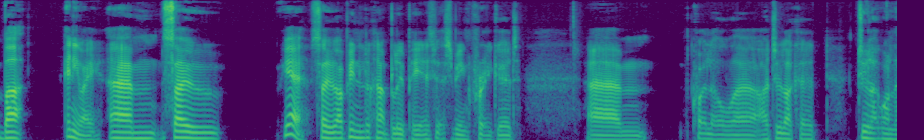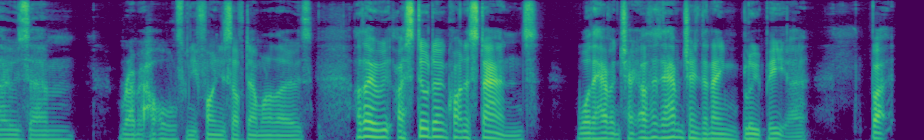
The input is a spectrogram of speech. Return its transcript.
but anyway, um, so yeah, so I've been looking at Blue Peter. It's actually been pretty good. Um, quite a little. Uh, I do like a do like one of those um, rabbit holes when you find yourself down one of those. Although I still don't quite understand why they haven't changed. Think they haven't changed the name Blue Peter. But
